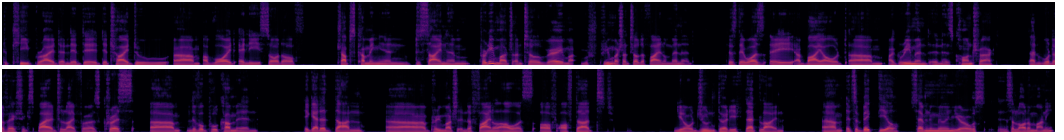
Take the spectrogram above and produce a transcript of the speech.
to keep right, and they they, they tried to um, avoid any sort of clubs coming in to sign him pretty much until very much pretty much until the final minute because there was a, a buyout um, agreement in his contract that would have expired July first. Chris, um, Liverpool come in, they get it done uh, pretty much in the final hours of of that you know June thirtieth deadline um, it's a big deal. 70 million euros is a lot of money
